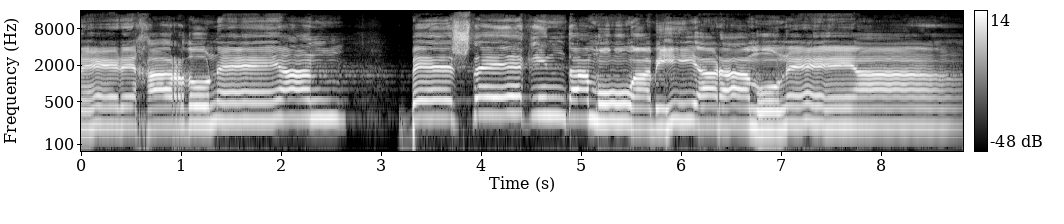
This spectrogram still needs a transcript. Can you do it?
nere jardunean, beste egin damua biharamunean.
